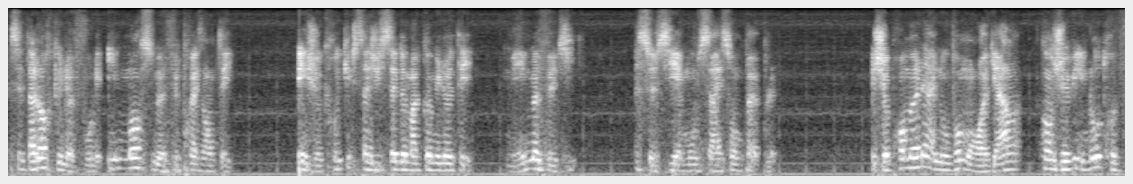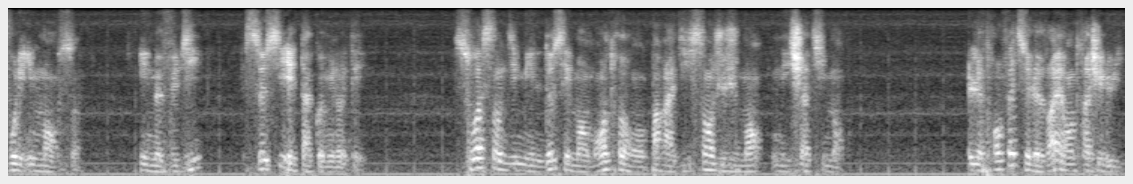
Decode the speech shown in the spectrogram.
C'est alors qu'une foule immense me fut présentée, et je crus qu'il s'agissait de ma communauté, mais il me fut dit, Ceci est Moussa et son peuple. Je promenais à nouveau mon regard quand je vis une autre foule immense. Il me fut dit, Ceci est ta communauté. Soixante-dix mille de ses membres entreront au paradis sans jugement ni châtiment. Le prophète se leva et rentra chez lui.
